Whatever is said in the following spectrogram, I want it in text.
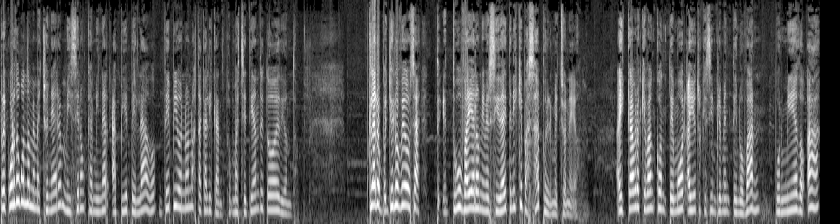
recuerdo cuando me mechonearon, me hicieron caminar a pie pelado, de pionono hasta calicanto, macheteando y todo hediondo. Claro, pues yo lo veo, o sea, t- tú vas a la universidad y tenés que pasar por el mechoneo. Hay cabros que van con temor, hay otros que simplemente no van por miedo a,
